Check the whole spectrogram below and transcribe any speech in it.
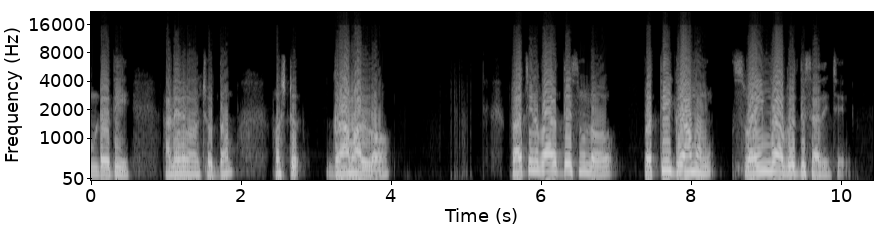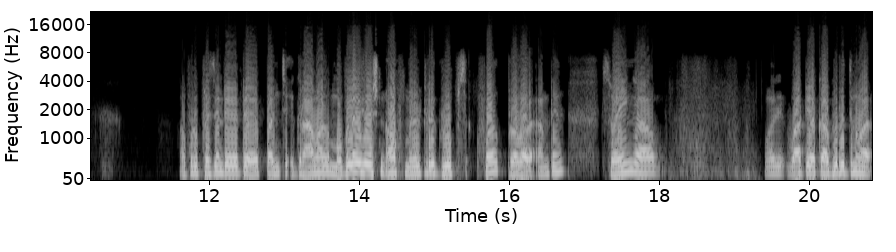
ఉండేది అనేది మనం చూద్దాం. ఫస్ట్ గ్రామాల్లో ప్రాచీన భారతదేశంలో ప్రతి గ్రామం స్వయంగా అభివృద్ధి సాధించాయి అప్పుడు ప్రజెంట్ ఏంటంటే పంచ గ్రామాల mobilization of military groups for power అంటే స్వయంగా వారి వాటి యొక్క అభివృద్ధిని వా-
